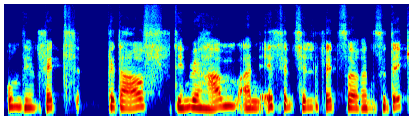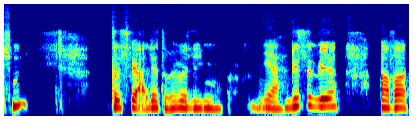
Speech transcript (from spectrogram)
um den Fettbedarf, den wir haben, an essentiellen Fettsäuren zu decken dass wir alle drüber liegen, ja. wissen wir. Aber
